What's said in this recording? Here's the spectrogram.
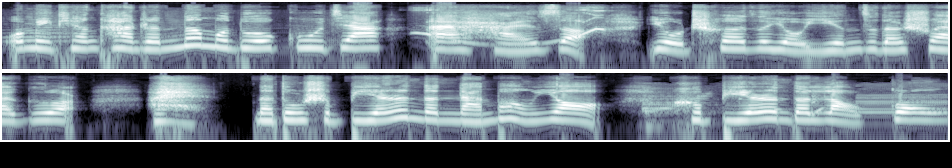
我每天看着那么多顾家爱孩子、有车子有银子的帅哥，哎，那都是别人的男朋友和别人的老公。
